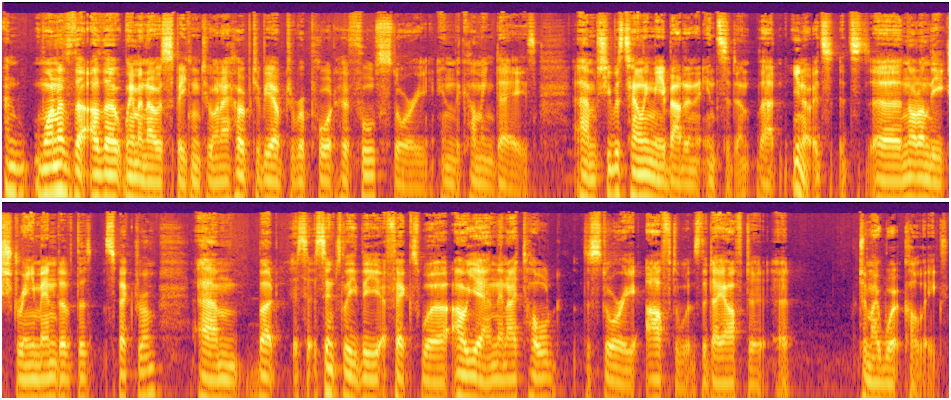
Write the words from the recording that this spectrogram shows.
And one of the other women I was speaking to, and I hope to be able to report her full story in the coming days, um, she was telling me about an incident that, you know, it's, it's uh, not on the extreme end of the spectrum, um, but essentially, the effects were, oh yeah, and then I told the story afterwards, the day after, uh, to my work colleagues,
